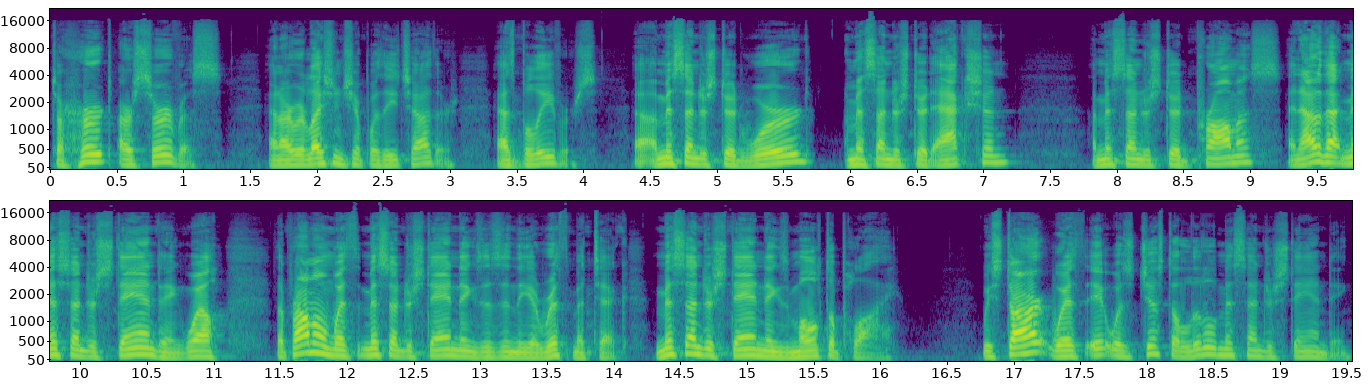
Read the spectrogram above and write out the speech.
to hurt our service and our relationship with each other as believers a misunderstood word, a misunderstood action, a misunderstood promise. And out of that misunderstanding, well, the problem with misunderstandings is in the arithmetic. Misunderstandings multiply. We start with it was just a little misunderstanding,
